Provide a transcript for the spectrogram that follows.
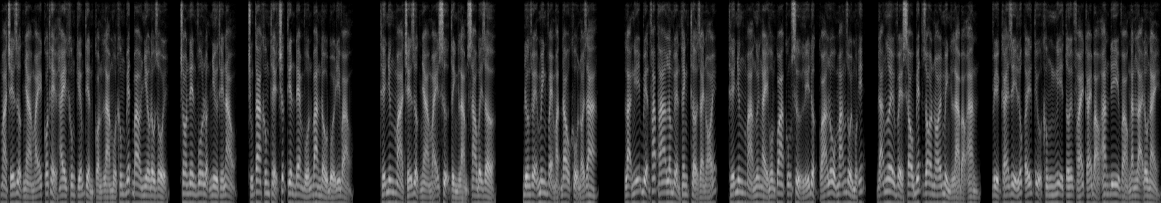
mà chế dược nhà máy có thể hay không kiếm tiền còn là một không biết bao nhiêu đâu rồi cho nên vô luận như thế nào chúng ta không thể trước tiên đem vốn ban đầu bồi đi vào. Thế nhưng mà chế dược nhà máy sự tình làm sao bây giờ? Đường duệ minh vẻ mặt đau khổ nói ra. Lại nghĩ biện pháp a lâm huyện thanh thở dài nói, thế nhưng mà ngươi ngày hôm qua cũng xử lý được quá lô mãng rồi một ít, đã ngươi về sau biết do nói mình là bảo an, vì cái gì lúc ấy tựu không nghĩ tới phái cái bảo an đi vào ngăn lại đâu này?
